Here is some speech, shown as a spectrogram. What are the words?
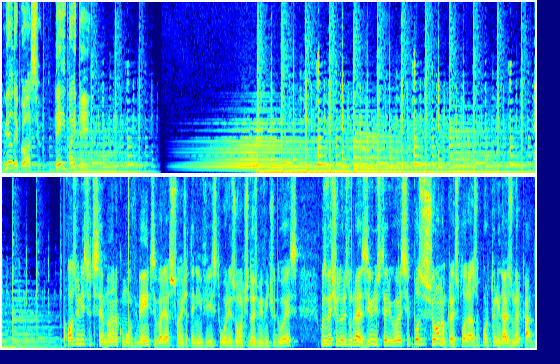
Meu negócio, day by day. Após o início de semana, com movimentos e variações já tendo em vista o horizonte de 2022, os investidores no Brasil e no exterior se posicionam para explorar as oportunidades do mercado.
